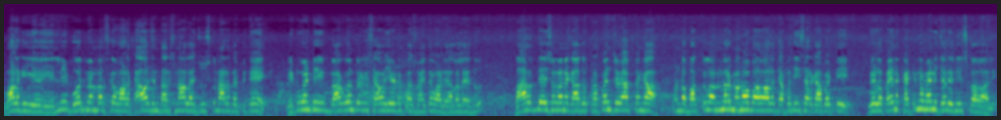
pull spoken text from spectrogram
వాళ్ళకి వెళ్ళి బోర్డు మెంబర్స్గా వాళ్ళకి కావాల్సిన దర్శనాలు చూసుకున్నారో తప్పితే ఎటువంటి భగవంతుడికి సేవ చేయడం కోసం అయితే వాళ్ళు వెళ్ళలేదు. భారతదేశంలోనే కాదు ప్రపంచవ్యాప్తంగా ఉన్న భక్తులందరి మనోభావాలు దెబ్బతీశారు కాబట్టి వీళ్ళపైన కఠినమైన చర్య తీసుకోవాలి.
